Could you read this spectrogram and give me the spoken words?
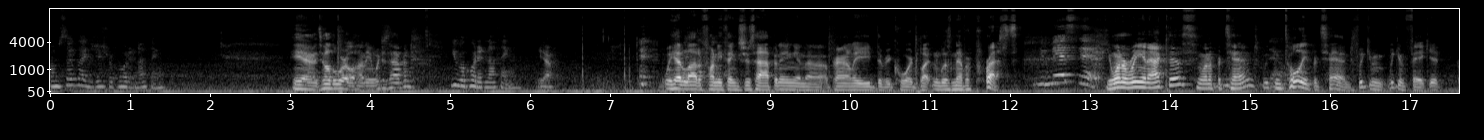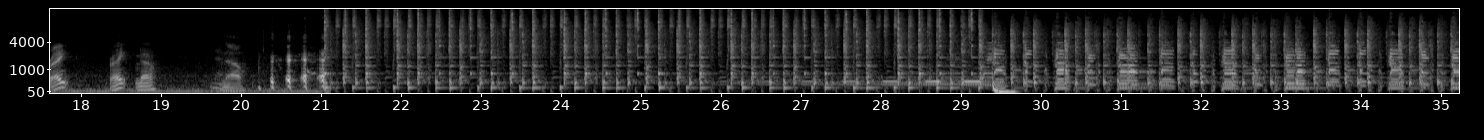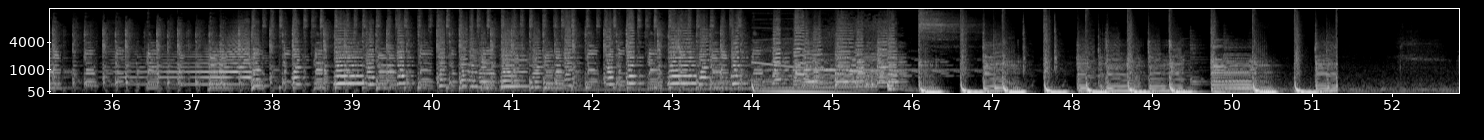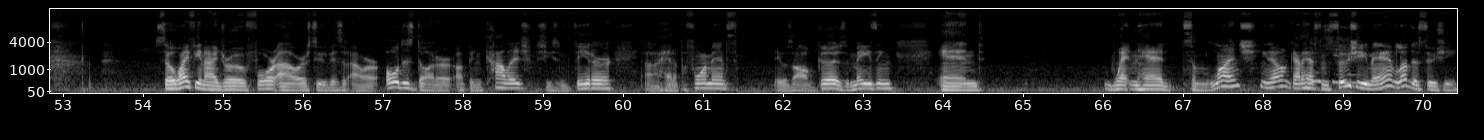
I'm so glad you just recorded nothing. Yeah, tell the world, honey. What just happened? You recorded nothing. Yeah. we had a lot of funny things just happening, and uh, apparently the record button was never pressed. You missed it. You want to reenact this? You want to pretend? We can totally pretend. We can. We can fake it, right? Right? No. No. No. So, wifey and I drove four hours to visit our oldest daughter up in college. She's in theater, uh, had a performance. It was all good, it was amazing. And went and had some lunch, you know, gotta have some sushi, man. Love the sushi.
